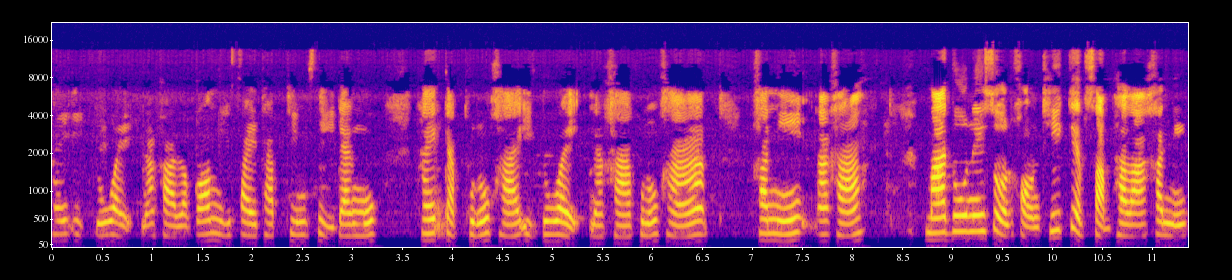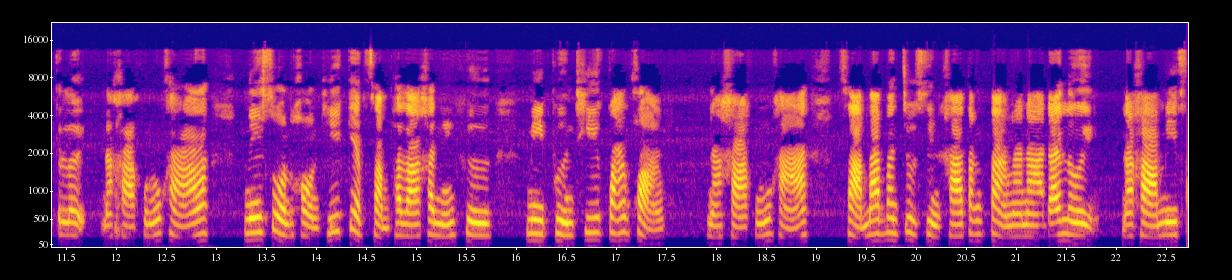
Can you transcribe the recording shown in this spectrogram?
ให้อีกด้วยนะคะ แล้วก็มีไฟทับทิมสีแดงมุกให้กับคุณลูกค้าอีกด้วยนะคะ คุณลูกค้าคันนี้นะคะ มาดูในส่วนของที่เก็บสัมภาระคันนี้กันเลยนะคะ คุณลูกค้าในส่วนของที่เก็บสัมภาระคันนี้คือ มีพื้นที่กว้างขวาง นะคะคุณลูกค้าสามารถบรรจุสินค้าต่างๆ นานาได้เลยนะคะ มีไฟ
